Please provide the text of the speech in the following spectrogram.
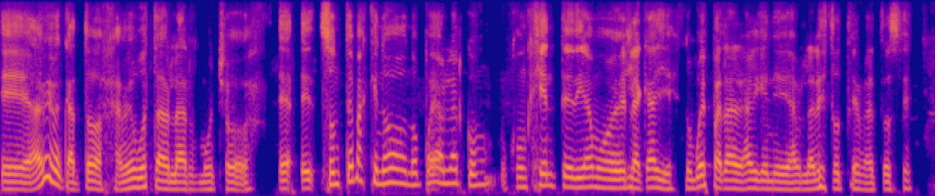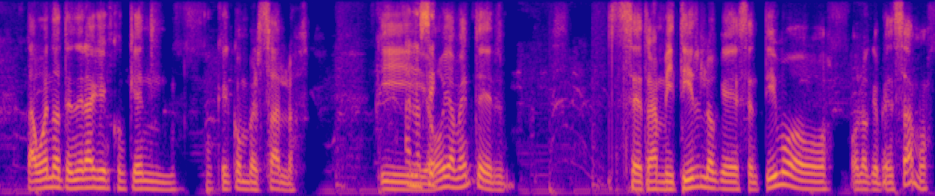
Eh, a mí me encantó, a mí me gusta hablar mucho. Eh, eh, son temas que no, no puedes hablar con, con gente, digamos, en la calle. No puedes parar a alguien y hablar estos temas. Entonces, está bueno tener a alguien con quien, con quien conversarlos. Y A no ser- obviamente, se transmitir lo que sentimos o, o lo que pensamos.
